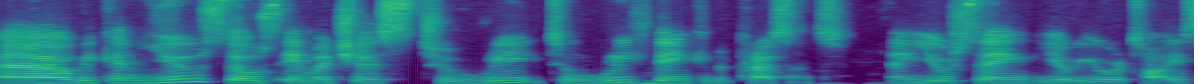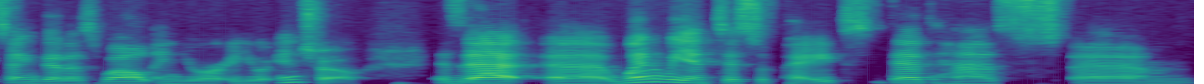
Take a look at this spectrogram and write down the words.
uh, we can use those images to re to rethink the present and you're saying you're, you're, ta- you're, saying that as well in your your intro is that uh, when we anticipate that has um,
